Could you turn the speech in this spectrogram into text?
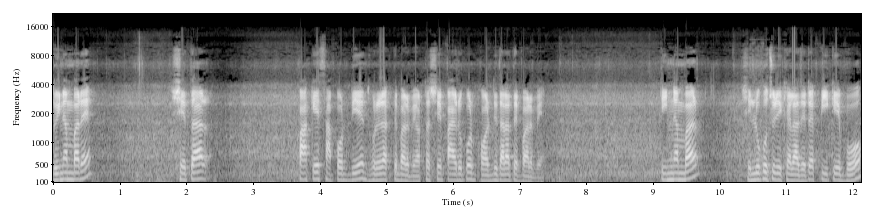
দুই নম্বরে, সে তার পাকে সাপোর্ট দিয়ে ধরে রাখতে পারবে। অর্থাৎ সে পায়ের উপর ভর দিয়ে দাঁড়াতে পারবে। তিন নাম্বার, সে লুকোচুরি খেলা যেটা, পিকে বো।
